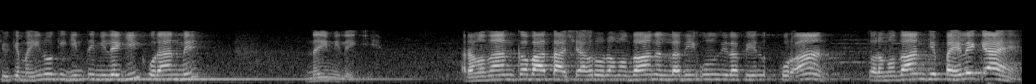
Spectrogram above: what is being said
क्योंकि महीनों की गिनती मिलेगी, कुरान में नहीं मिलेगी। रमज़ान कब आता? शहर रमदान अल्लदी उन कुरान। तो रमज़ान के पहले क्या है?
